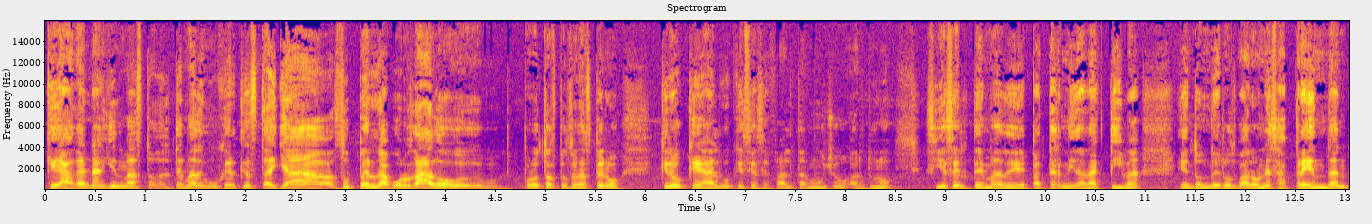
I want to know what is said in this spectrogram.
que hagan alguien más todo el tema de mujer que está ya súper abordado por otras personas, pero creo que algo que sí hace falta mucho, Arturo, sí es el tema de paternidad activa, en donde los varones aprendan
